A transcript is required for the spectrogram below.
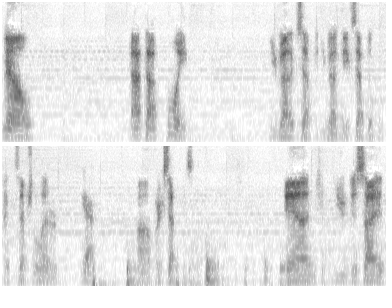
Now, at that point, you got accepted. You got the accepted exception letter. Yeah. Uh, or acceptance. And you decided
